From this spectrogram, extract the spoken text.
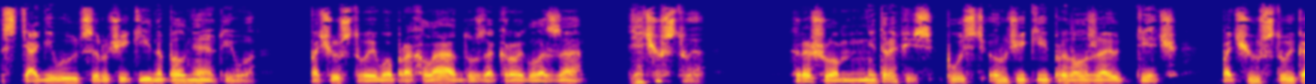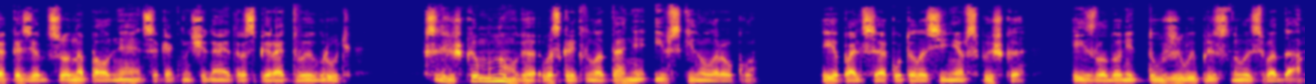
стягиваются ручейки и наполняют его. Почувствуй его прохладу, закрой глаза. Я чувствую. Хорошо, не торопись. Пусть ручейки продолжают течь. Почувствуй, как озерцо наполняется, как начинает распирать твою грудь. «Слишком много!» — воскликнула Таня и вскинула руку. Ее пальцы окутала синяя вспышка, и из ладони тут же выплеснулась вода.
